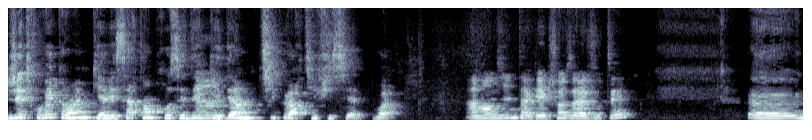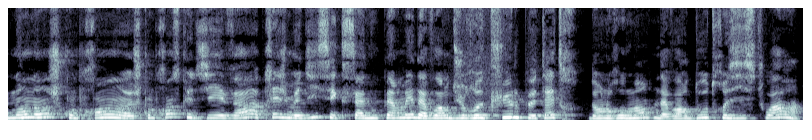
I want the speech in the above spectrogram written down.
j'ai trouvé quand même qu'il y avait certains procédés Mm. qui étaient un petit peu artificiels. Voilà. Amandine, t'as quelque chose à ajouter? Euh, non, non, je comprends, euh, je comprends ce que dit Eva. Après, je me dis, c'est que ça nous permet d'avoir du recul peut-être dans le roman, d'avoir d'autres histoires,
